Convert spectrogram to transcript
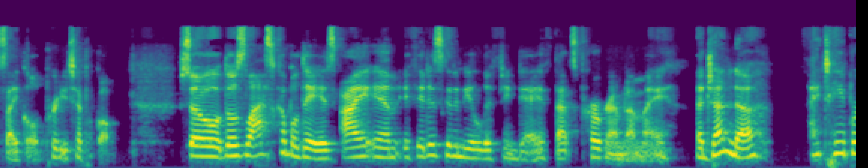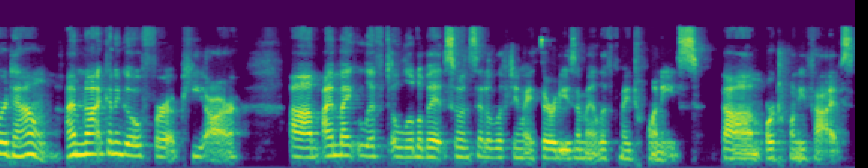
cycle, pretty typical. So those last couple days, I am, if it is going to be a lifting day, if that's programmed on my agenda, I taper down. I'm not going to go for a PR. Um, I might lift a little bit. So instead of lifting my 30s, I might lift my 20s um, or 25s.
